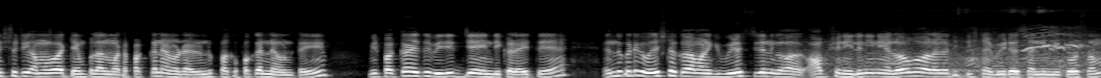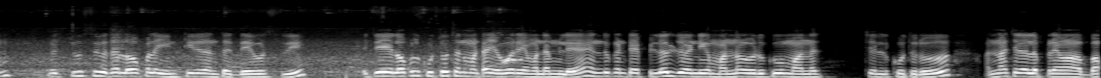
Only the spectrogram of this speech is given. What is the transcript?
నెక్స్ట్ వచ్చి అమ్మవారి టెంపుల్ అనమాట పక్కనే అనమాట రెండు పక్క పక్కనే ఉంటాయి. మీరు పక్క అయితే విజిట్ చేయండి ఇక్కడ అయితే ఎందుకంటే వేస్ట్ ఒక మనకి వీడియోస్ తీయడానికి ఆప్షన్ ఇల్లు నేను ఎలాగో అలాగే తీసిన వీడియోస్ అన్ని మీకోసం. మీరు చూస్తూ కదా లోపల ఇంటీరియర్ అంతా దేవుడిది. అయితే లోపల కూర్చోవచ్చు అనమాట ఎవరు ఏమనడంలే. ఎందుకంటే పిల్లలు చూడండి ఇక మా అన్న కొడుకు మా అన్న చెల్లి కూతురు అన్న చెల్లెల ప్రేమ అబ్బా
